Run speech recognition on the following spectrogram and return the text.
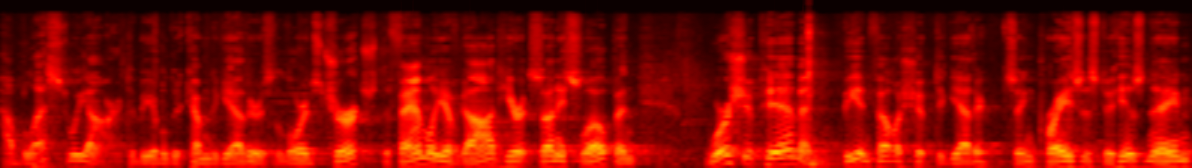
How blessed we are to be able to come together as the Lord's church, the family of God here at Sunny Slope, and worship Him and be in fellowship together, sing praises to His name,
